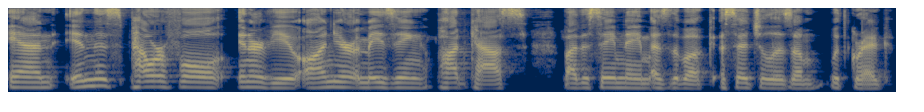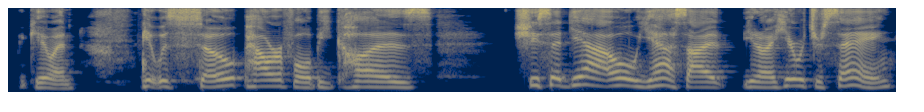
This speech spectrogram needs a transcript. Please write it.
And in this powerful interview on your amazing podcast, by the same name as the book, Essentialism with Greg McKeown. It was so powerful because she said, Yeah, oh, yes, I, you know, I hear what you're saying.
